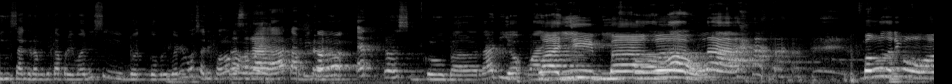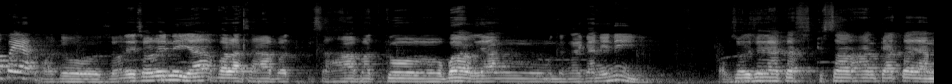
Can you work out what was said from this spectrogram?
Instagram kita pribadi sih buat gue pribadi nggak usah di follow Terserah. ya tapi kalau at terus global radio wajib, Wajib di banget. follow Nah. Bang lu tadi mau ngomong apa ya? Waduh, sore-sore nih ya para sahabat sahabat global yang mendengarkan ini. Sore-sore atas kesalahan kata yang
